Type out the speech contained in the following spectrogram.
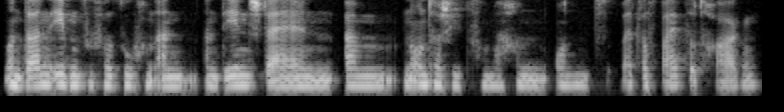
Und dann eben zu versuchen, an, an den Stellen ähm, einen Unterschied zu machen und etwas beizutragen.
